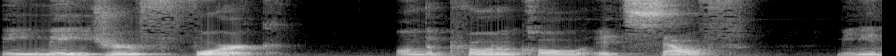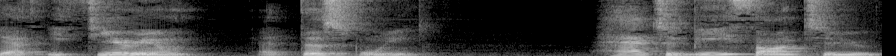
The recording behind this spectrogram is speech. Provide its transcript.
a major fork on the protocol itself, meaning that Ethereum at this point had to be thought to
